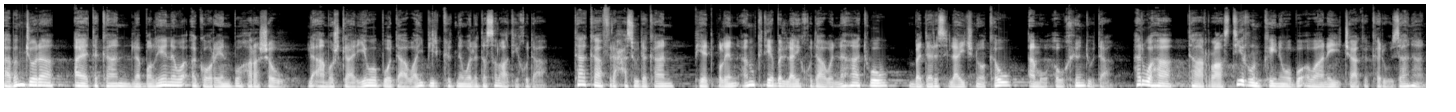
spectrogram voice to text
ئا بەم جۆرە ئایەتەکان لە بەڵێنەوە ئەگۆڕێن بۆ هەڕەشە و لە ئامۆژگارییەوە بۆ داوای بیرکردنەوە لە دەسەڵاتی خودا، تا کافرە حەسودەکان پێت بڵێن ئەم کتێبە لای خوداوە نەهاتووە و بە دەرس لای جنۆکە و ئەم و ئەو خوێندووتە، هەروەها تا ڕاستی ڕوون کەینەوە بۆ ئەوانەی چاکەکەر و زانان.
